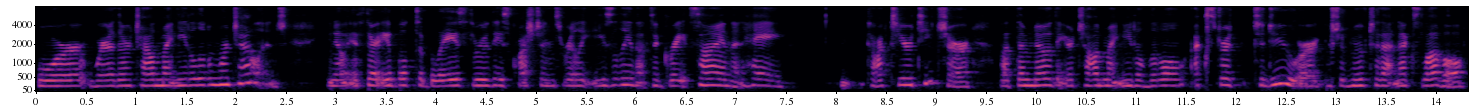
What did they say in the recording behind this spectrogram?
or where their child might need a little more challenge. You know, if they're able to blaze through these questions really easily, that's a great sign that, hey, talk to your teacher, let them know that your child might need a little extra to do or should move to that next level.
